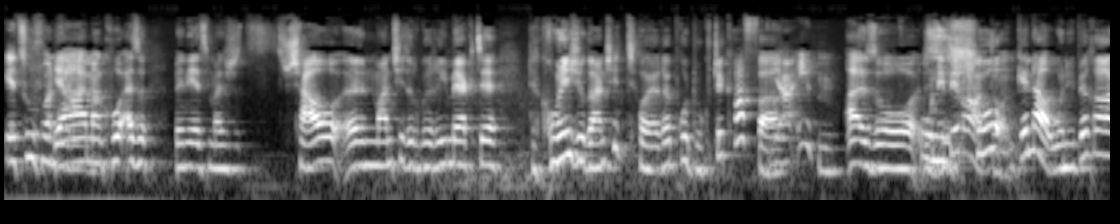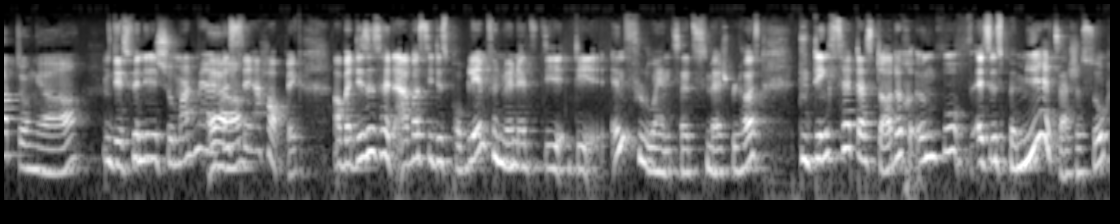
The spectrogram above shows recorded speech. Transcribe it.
Jetzt so von Mhm. Ja, man kann, also wenn ich jetzt mal schau in manche Drogeriemärkte, da kann ich schon ganz schön teure Produkte kaufen. ja, eben. Also Ohne Beratung. Schon, genau, ohne Beratung, ja. Und das finde ich schon manchmal Ja. ein bisschen happig. Aber das ist halt auch, was ich das Problem finde, wenn du jetzt die, die Influencer zum Beispiel hast. Du denkst halt, dass dadurch irgendwo, es ist bei mir jetzt auch schon so,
